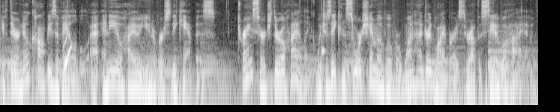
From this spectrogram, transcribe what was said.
If there are no copies available at any Ohio University campus, Try a search through OhioLink, which is a consortium of over 100 libraries throughout the state of Ohio.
